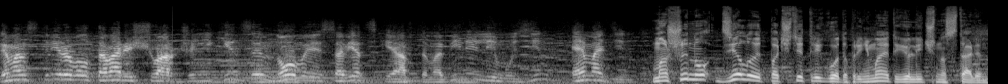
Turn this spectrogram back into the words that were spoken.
демонстрировал товарищу Орджоникидзе новые советские автомобили «Лимузин М1». Машину делают почти три года, принимает ее лично Сталин.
